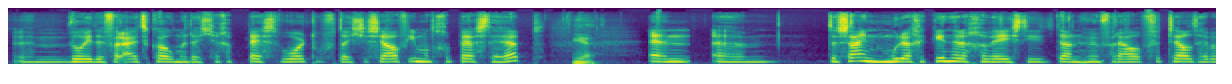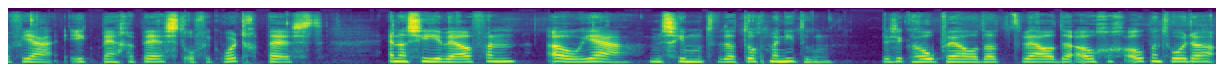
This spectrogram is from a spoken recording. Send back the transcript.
Ehm, wil je ervoor uitkomen dat je gepest wordt of dat je zelf iemand gepest hebt? Ja. En ehm, er zijn moedige kinderen geweest die dan hun verhaal verteld hebben: van ja, ik ben gepest of ik word gepest. En dan zie je wel van: oh ja, misschien moeten we dat toch maar niet doen. Dus ik hoop wel dat wel de ogen geopend worden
